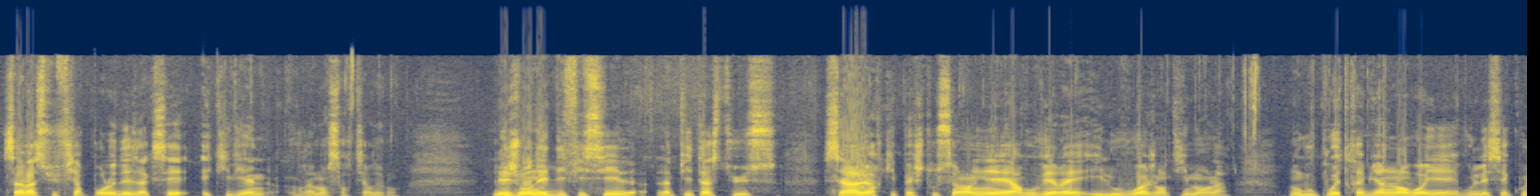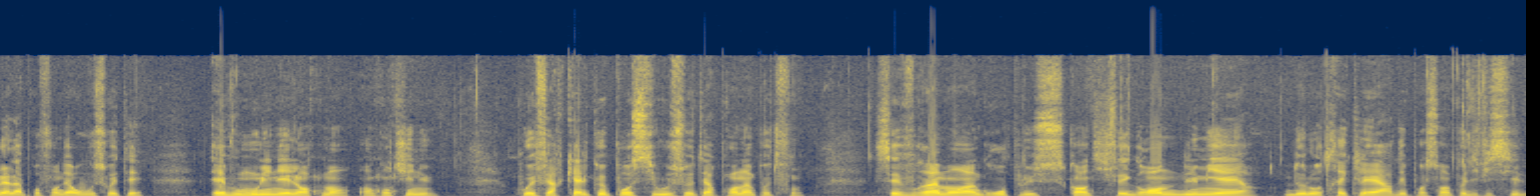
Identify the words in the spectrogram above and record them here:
Ça va suffire pour le désaxer et qu'il vienne vraiment sortir de l'eau. Les journées difficiles, la petite astuce, c'est un leurre qui pêche tout seul en linéaire, vous verrez, il ouvre gentiment là. Donc vous pouvez très bien l'envoyer, vous le laissez couler à la profondeur où vous souhaitez et vous moulinez lentement en continu. Vous pouvez faire quelques pauses si vous souhaitez reprendre un peu de fond. C'est vraiment un gros plus quand il fait grande lumière, de l'eau très claire, des poissons un peu difficiles.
